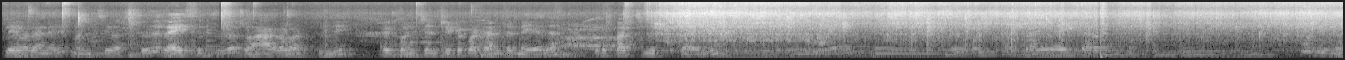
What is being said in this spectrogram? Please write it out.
ఫ్లేవర్ అనేది మంచిగా వస్తుంది. రైస్ కూడా బాగా పడుతుంది. అవి కొంచెం చిటపట అంటున్నాయి కదా ఇప్పుడు పచ్చిమిరపకాయలు. కొంచెం ఫ్రై అయిన తర్వాత పుదీనా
